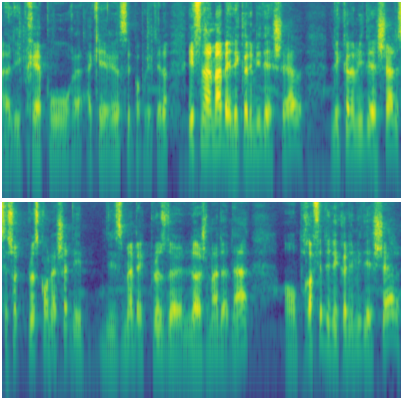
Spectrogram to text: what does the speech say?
Euh, les prêts pour euh, acquérir ces propriétés-là. Et finalement, ben, l'économie d'échelle. L'économie d'échelle, c'est sûr que plus qu'on achète des, immeubles avec plus de logements dedans, on profite d'une économie d'échelle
